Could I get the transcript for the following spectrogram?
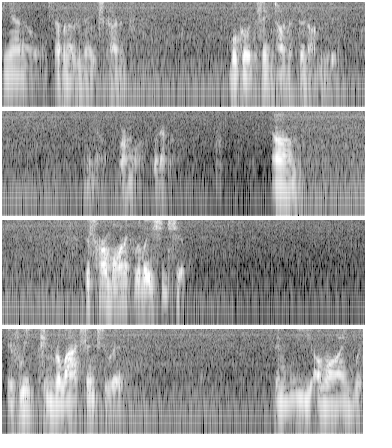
piano, and seven other notes kind of will go at the same time if they're not muted. You know, or more, whatever. Um, this harmonic relationship, if we can relax into it, then we align with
